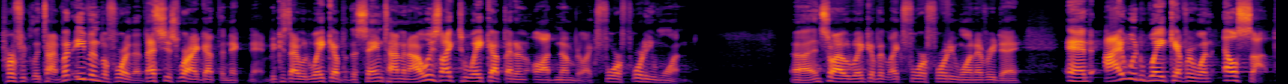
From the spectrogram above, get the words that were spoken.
perfectly timed. But even before that, that's just where I got the nickname because I would wake up at the same time, and I always like to wake up at an odd number, like 441. Uh, and so I would wake up at like 441 every day, and I would wake everyone else up.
